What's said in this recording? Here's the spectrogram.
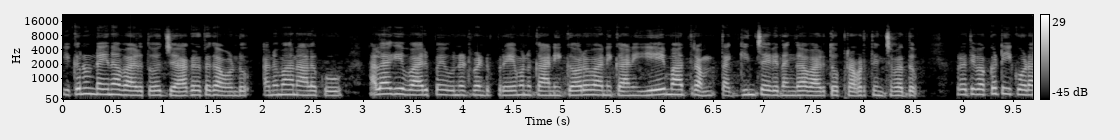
ఇక నుండైనా వారితో జాగ్రత్తగా ఉండు. అనుమానాలకు అలాగే వారిపై ఉన్నటువంటి ప్రేమను కానీ గౌరవాన్ని కానీ ఏ మాత్రం తగ్గించే విధంగా వారితో ప్రవర్తించవద్దు. ప్రతి ఒక్కటి కూడా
